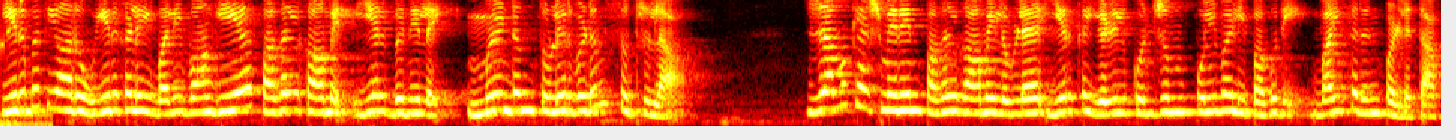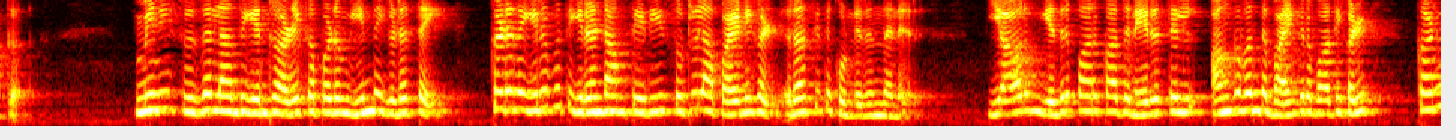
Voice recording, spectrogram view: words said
இருபத்தி ஆறு உயிர்களை பலி வாங்கிய பகல்காமில் இயல்பு நிலை. மீண்டும் துளிர்விடும் சுற்றுலா. ஜம்மு காஷ்மீரின் பகல்காமில் உள்ள இயற்கை எழில் கொஞ்சும் புல்வெளி பகுதி பைசரன் பள்ளத்தாக்கு. மினி சுவிட்சர்லாந்து என்று அழைக்கப்படும் இந்த இடத்தை கடந்த இருபத்தி இரண்டாம் தேதி சுற்றுலா பயணிகள் ரசித்துக் கொண்டிருந்தனர். யாரும் எதிர்பார்க்காத நேரத்தில் அங்கு வந்த பயங்கரவாதிகள் கண்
